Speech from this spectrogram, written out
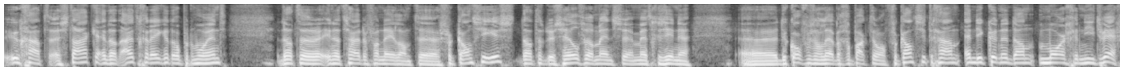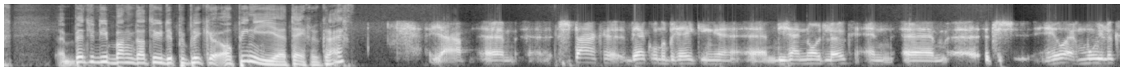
u gaat eh, staken en dat uitgerekend op het moment... dat er in het zuiden van Nederland eh, vakantie is. Dat er dus heel veel mensen met gezinnen eh, de koffers al hebben gepakt... om op vakantie te gaan en die kunnen dan morgen niet weg. Eh, bent u niet bang dat u de publieke opinie eh, tegen u krijgt? Ja, ehm, eh, staken, werkonderbrekingen, ehm, die zijn nooit leuk. En ehm, eh, het is heel erg moeilijk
